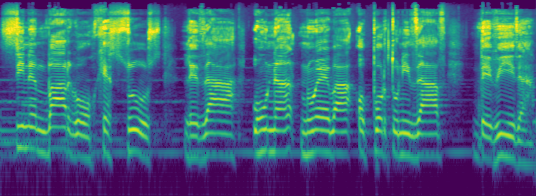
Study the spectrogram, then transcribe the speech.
Sin embargo, Jesús le da una nueva oportunidad de vida.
